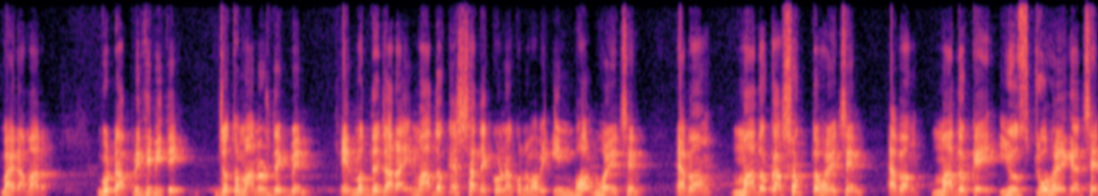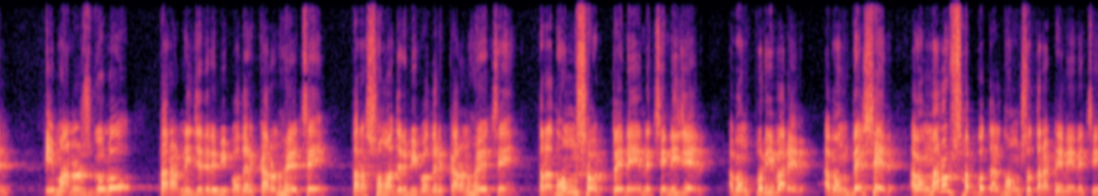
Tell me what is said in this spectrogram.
ভাইরা আমার, গোটা পৃথিবীতে যত মানুষ দেখবেন, এর মধ্যে যারাই মাদকের সাথে কোনো না কোনোভাবে ইনভলভ হয়েছেন এবং মাদকাসক্ত হয়েছেন এবং মাদকে ইউজ টু হয়ে গেছেন। এই মানুষগুলো, তারা নিজেদের বিপদের কারণ হয়েছে, তারা সমাজের বিপদের কারণ হয়েছে, তারা ধ্বংস টেনে এনেছে নিজের এবং পরিবারের এবং দেশের এবং মানব সভ্যতার ধ্বংস তারা টেনে এনেছে।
